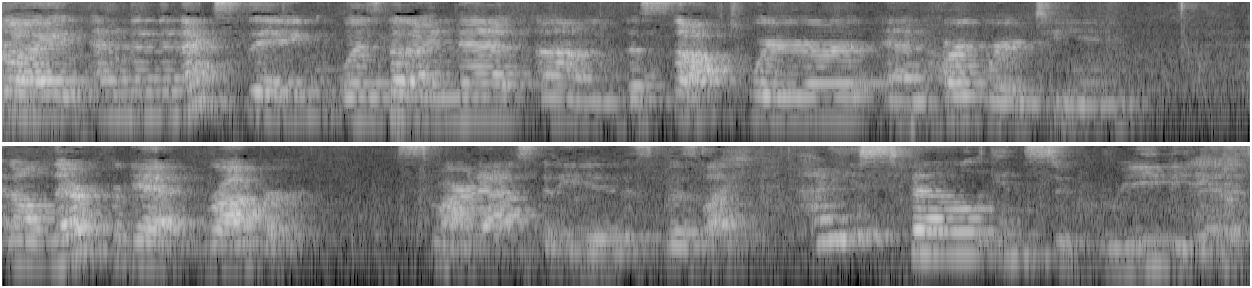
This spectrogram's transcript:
So I, and then the next thing was that I met um, the software and hardware team, and I'll never forget Robert, smartass that he is, was like, "How do you spell insegrevious?"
